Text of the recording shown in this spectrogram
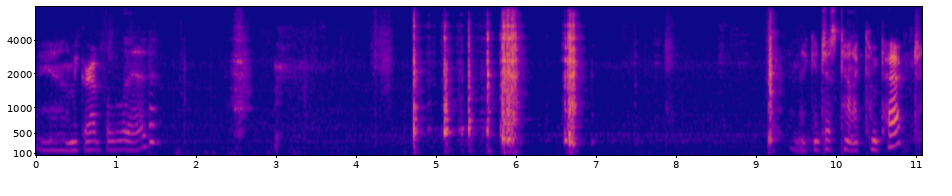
And let me grab the lid. And they can just kind of compact.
